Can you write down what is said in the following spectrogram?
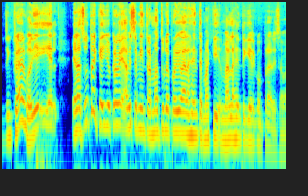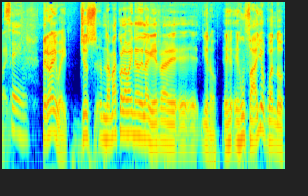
Es increíble. Y, y el, el asunto es que yo creo que a veces mientras más tú le prohíbas a la gente, más, más la gente quiere comprar esa vaina. Sí. Pero anyway, just, nada más con la vaina de la guerra, eh, eh, eh, you know, es, es un fallo cuando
